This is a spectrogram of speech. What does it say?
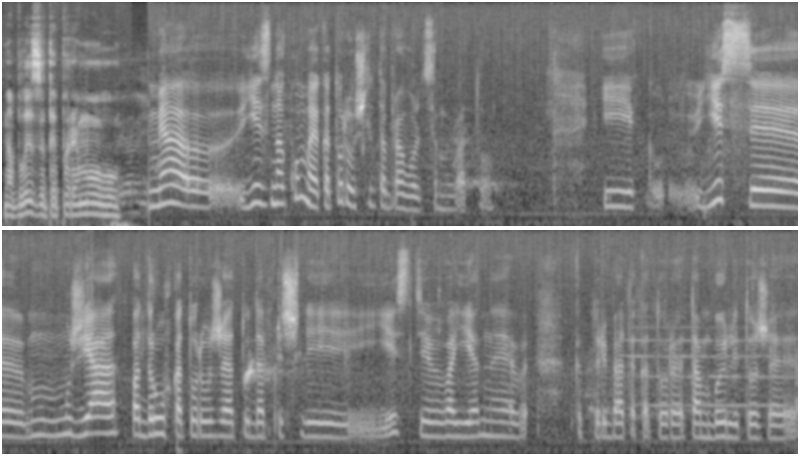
наблизити перемогу. У меня э, есть знакомые, которые ушли добровольцами в АТО. И к- есть э, м- мужья, подруг, которые уже оттуда пришли, есть э, военные, в- кото- ребята, которые там были, тоже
